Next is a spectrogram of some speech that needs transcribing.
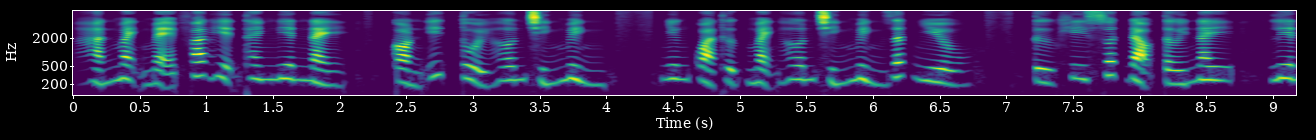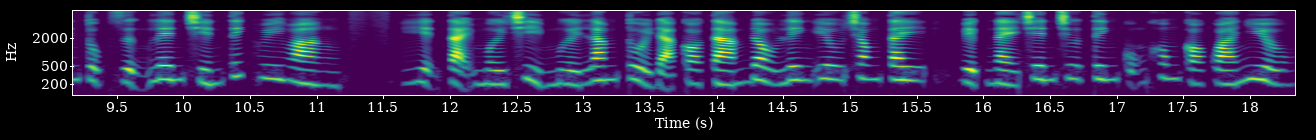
hắn mạnh mẽ phát hiện thanh niên này còn ít tuổi hơn chính mình, nhưng quả thực mạnh hơn chính mình rất nhiều. Từ khi xuất đạo tới nay, liên tục dựng lên chiến tích huy hoàng. Hiện tại mới chỉ 15 tuổi đã có 8 đầu linh yêu trong tay, việc này trên chư tinh cũng không có quá nhiều.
